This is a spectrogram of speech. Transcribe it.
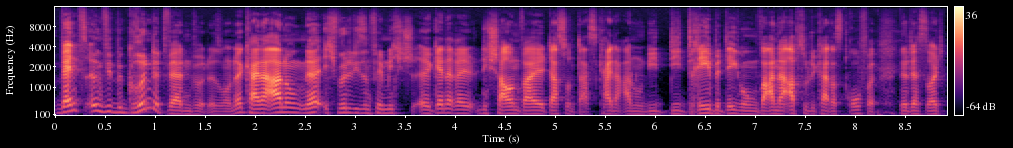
wenn es irgendwie begründet werden würde, so, ne, keine Ahnung, ne, ich würde diesen Film nicht äh, generell nicht schauen, weil das und das, keine Ahnung, die, die Drehbedingungen waren eine absolute Katastrophe. Ne, das sollte,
